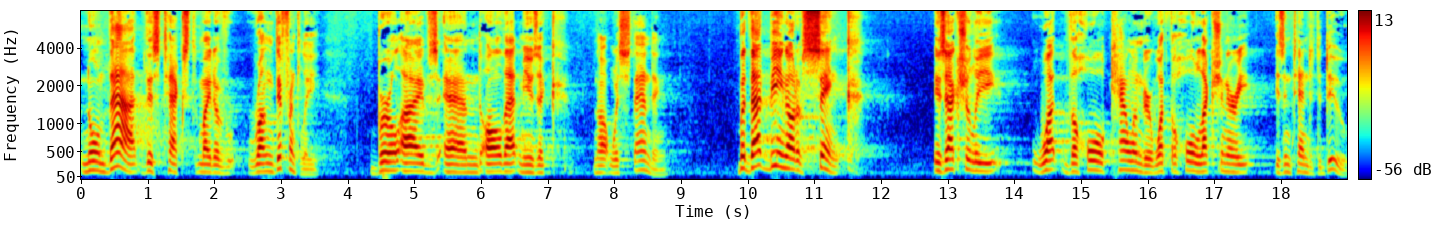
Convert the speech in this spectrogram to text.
known that, this text might have rung differently, Burl Ives and all that music notwithstanding. But that being out of sync is actually what the whole calendar, what the whole lectionary is intended to do.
